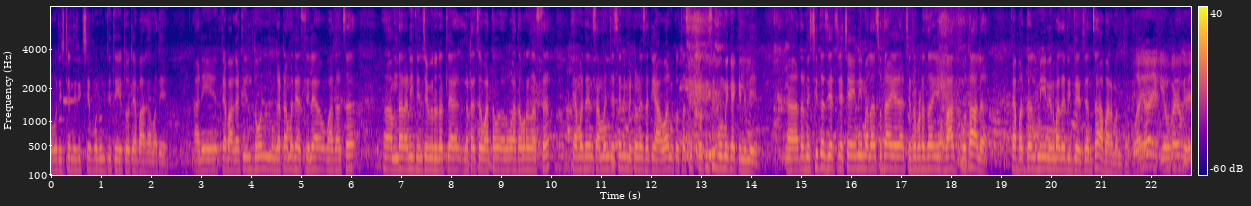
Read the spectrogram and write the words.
वरिष्ठ निरीक्षक म्हणून तिथे येतो त्या भागामध्ये आणि त्या भागातील दोन गटामध्ये असलेल्या वादाचं आमदार आणि त्यांच्या विरोधातल्या गटाचं वातावरण वातावरण असतं. त्यामध्ये सामंजस्याने मिटवण्यासाठी आवाहन करतो. अशी एक छोटीशी भूमिका केलेली आहे. तर निश्चितच याच्या याने मला सुद्धा या चित्रपटाचा एक भाग होता आलं. त्याबद्दल मी निर्माता दिग्दर्शकांचा आभार मानतो. वया एक योगायोग आहे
